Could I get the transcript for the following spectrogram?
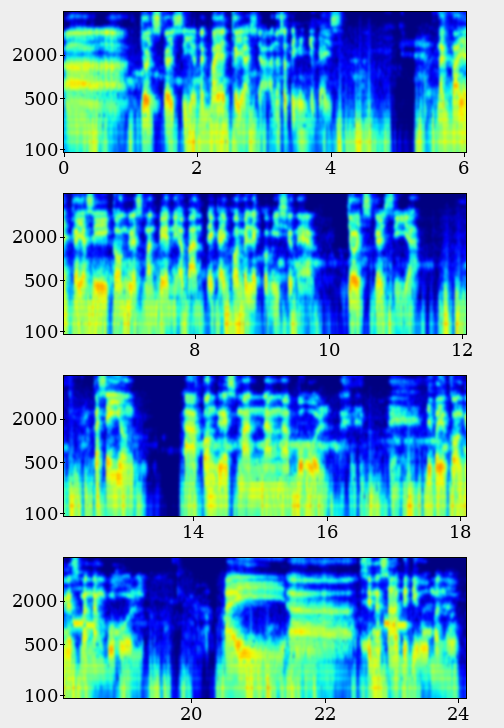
ah, George Garcia? Nagbayad kaya siya? Ano sa tingin nyo guys? Nagbayad kaya si Congressman Benny Abante kay Comelec Commissioner George Garcia. Kasi yung ah, congressman ng ah, Bohol, 'di ba yung congressman ng Bohol ay ah, sinasabi di umano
